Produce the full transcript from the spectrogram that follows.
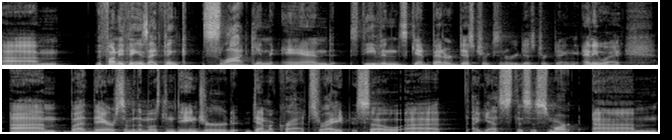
Um, the funny thing is, I think Slotkin and Stevens get better districts in redistricting anyway. Um, but they're some of the most endangered Democrats, right? So uh, I guess this is smart. Um,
